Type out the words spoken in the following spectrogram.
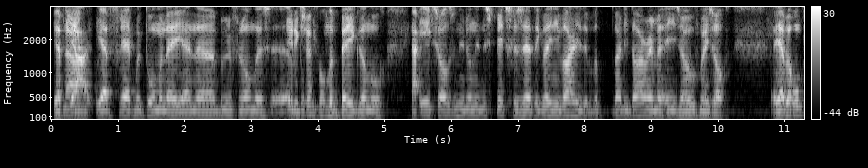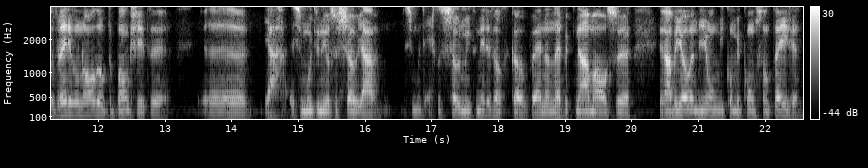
Je hebt, Nou. ja, je hebt Fred McTominay en eh, Bruno Fernandes. Donny van der Beek dan nog. Ja, Eriksen hadden ze nu dan in de spits gezet. Ik weet niet waar die, wat, waar die daar weer in zijn hoofd mee zat. Eh, jij bent ontevreden Ronaldo op de bank zitten. Eh, ja, ze moeten nu als een zo... Ja, ze moeten echt een sodemiet middenveld kopen. En dan heb ik namen als eh Rabiot en de Jong, die kom je constant tegen.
